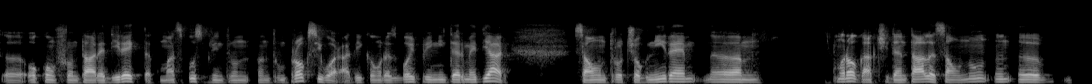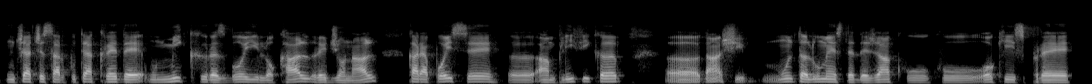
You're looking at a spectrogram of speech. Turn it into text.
uh, o confruntare directă, cum ați spus, printr-un, într-un proxy war, adică un război prin intermediari sau într-o ciocnire uh, mă rog, accidentală sau nu, în, în ceea ce s-ar putea crede un mic război local, regional, care apoi se amplifică Uh, da? și multă lume este deja cu, cu ochii spre,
